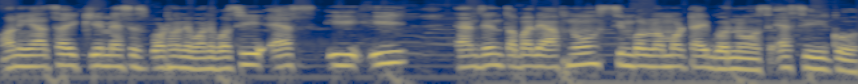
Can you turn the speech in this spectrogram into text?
अनि यहाँ चाहिँ के मेसेज पठाउने भनेपछि एसइई एन्ड देन तपाईँले आफ्नो सिम्बल नम्बर टाइप गर्नुहोस् एसइईको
